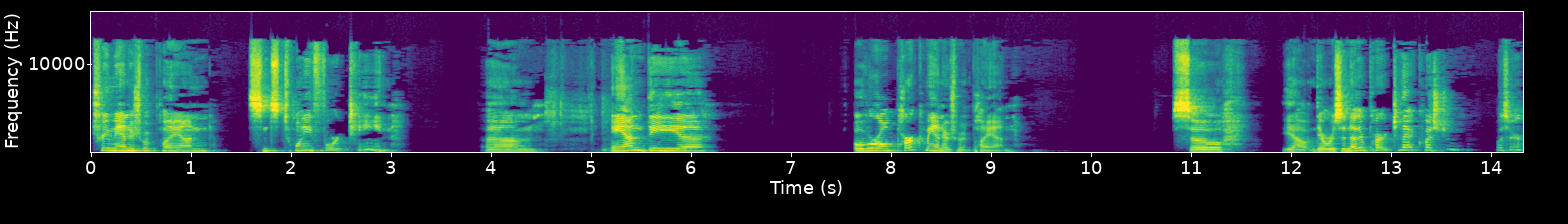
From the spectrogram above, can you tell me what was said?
tree management plan since 2014. Um, and the uh, overall park management plan. So, yeah, there was another part to that question, was there?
